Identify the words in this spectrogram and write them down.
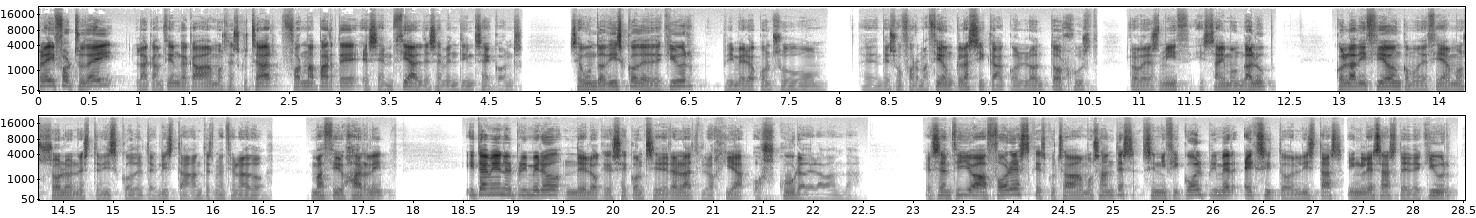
Play for Today, la canción que acabamos de escuchar, forma parte esencial de 17 Seconds, segundo disco de The Cure, primero con su, eh, de su formación clásica con Lon Torhust, Robert Smith y Simon Gallup, con la adición, como decíamos, solo en este disco del teclista antes mencionado Matthew Harley, y también el primero de lo que se considera la trilogía oscura de la banda. El sencillo A Forest que escuchábamos antes significó el primer éxito en listas inglesas de The Cure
